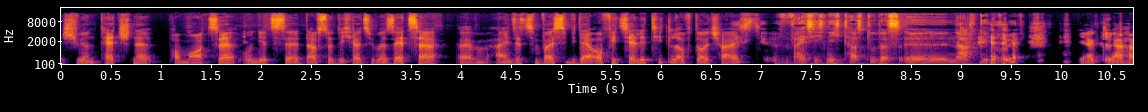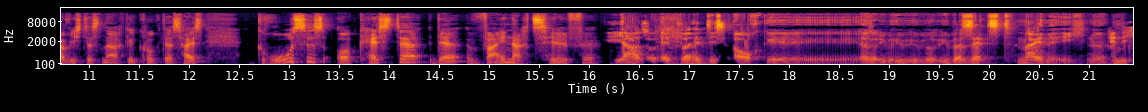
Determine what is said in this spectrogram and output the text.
Świąteczne Pomoce. Und jetzt äh, darfst du dich als Übersetzer ähm, einsetzen. Weißt du, wie der offizielle Titel auf Deutsch heißt? Weiß ich nicht. Hast du das äh, nachgeprüft? ja, klar habe ich das nachgeguckt. Das heißt großes Orchester der Weihnachtshilfe. Ja, so etwa hätte ich es auch ge also über, über, übersetzt, meine ich. Ne? Ich,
